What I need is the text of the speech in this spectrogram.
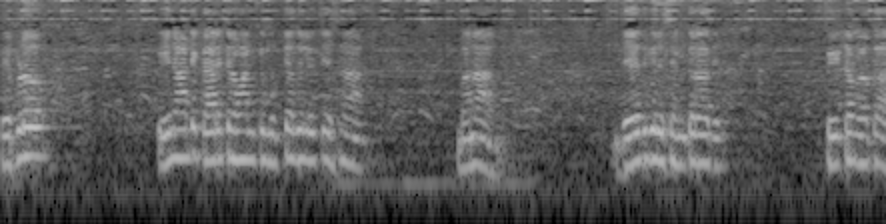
ఇప్పుడు ఈనాటి కార్యక్రమానికి ముఖ్య అతిథులు చేసిన మన జయదగిరి శంకరాది పీఠం యొక్క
